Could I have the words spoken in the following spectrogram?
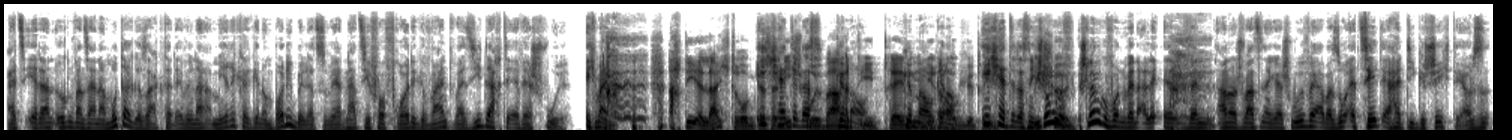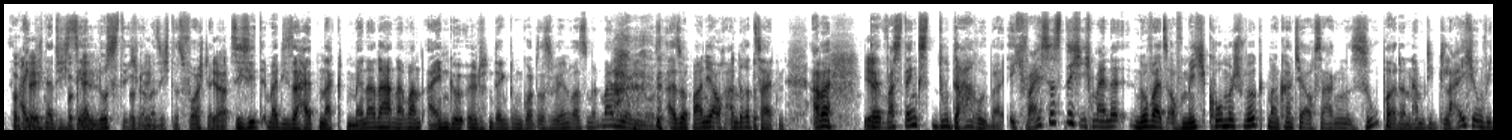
als er dann irgendwann seiner Mutter gesagt hat, er will nach Amerika gehen, um Bodybuilder zu werden, hat sie vor Freude geweint, weil sie dachte, er wäre schwul. Ich meine. Ach, die Erleichterung, dass er nicht schwul das, war, genau, hat die Tränen genau, in ihre genau. Augen getrieben. Ich hätte das nicht schlimm, schlimm, gefunden, wenn, äh, wenn, Arnold Schwarzenegger schwul wäre, aber so erzählt er halt die Geschichte. Und es ist okay, eigentlich natürlich okay, sehr lustig, okay. wenn man sich das vorstellt. Ja. Sie sieht immer diese halbnackten Männer da an der Wand eingeölt und denkt, um Gottes Willen, was ist mit meinem Jungen los? Also waren ja auch andere Zeiten. Aber ja. äh, was denkst du darüber? Ich weiß es nicht. Ich meine, nur weil es auf mich komisch wirkt, man könnte ja auch sagen, super, dann haben die gleich irgendwie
